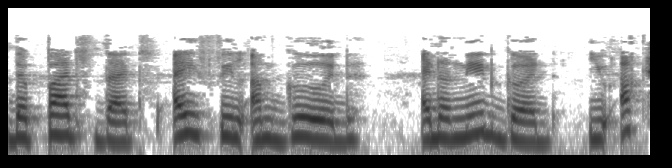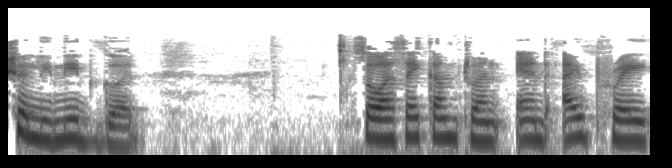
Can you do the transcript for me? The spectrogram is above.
the parts that I feel I'm good. I don't need God. You actually need God. So as I come to an end, I pray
